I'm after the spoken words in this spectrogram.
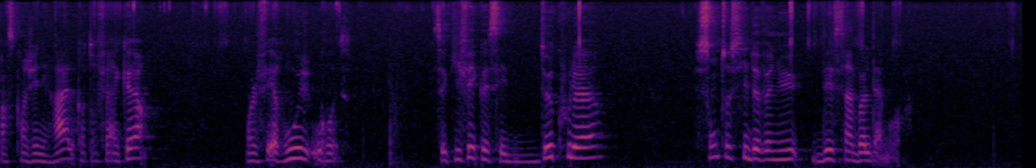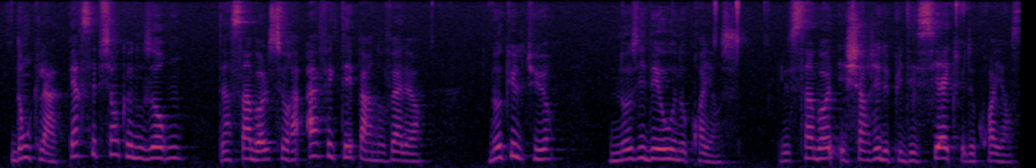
parce qu'en général, quand on fait un cœur, on le fait rouge ou rose. Ce qui fait que ces deux couleurs sont aussi devenues des symboles d'amour. Donc la perception que nous aurons d'un symbole sera affectée par nos valeurs, nos cultures, nos idéaux, nos croyances. Le symbole est chargé depuis des siècles de croyances.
